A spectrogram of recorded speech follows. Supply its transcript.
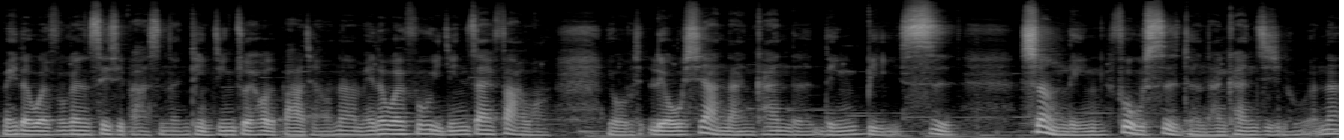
梅德韦夫跟 C C 帕斯能挺进最后的八强。那梅德韦夫已经在法网有留下难堪的零比四。圣灵复试的难堪记录了。那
